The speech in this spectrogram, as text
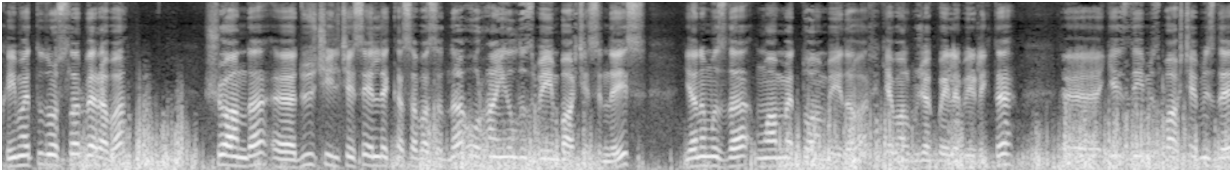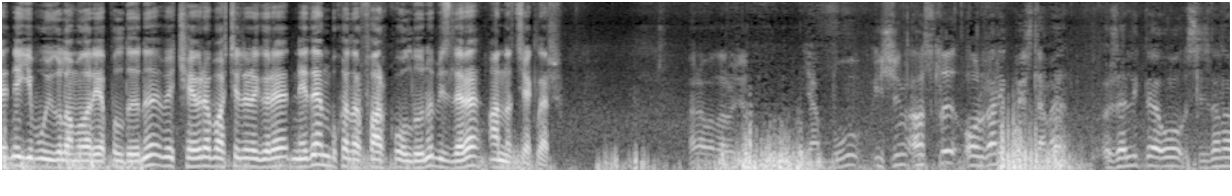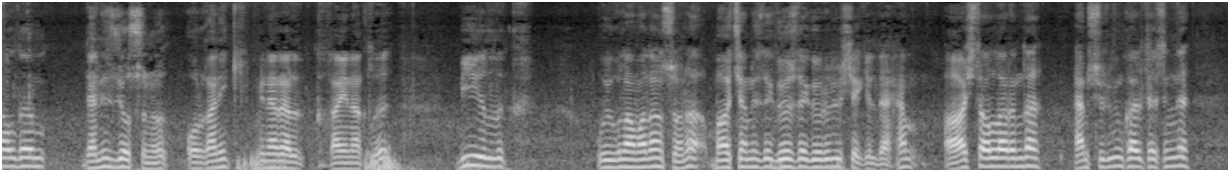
Kıymetli dostlar merhaba. Şu anda e, Düzüçi ilçesi Ellek kasabasında Orhan Yıldız Bey'in bahçesindeyiz. Yanımızda Muhammed Doğan Bey de var. Kemal Bucak Bey ile birlikte. E, gezdiğimiz bahçemizde ne gibi uygulamalar yapıldığını ve çevre bahçelere göre neden bu kadar fark olduğunu bizlere anlatacaklar. Merhabalar hocam. Ya bu işin aslı organik besleme. Özellikle o sizden aldığım deniz yosunu, organik mineral kaynaklı bir yıllık uygulamadan sonra bahçemizde gözle görülür şekilde hem ağaç dallarında hem sürgün kalitesinde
